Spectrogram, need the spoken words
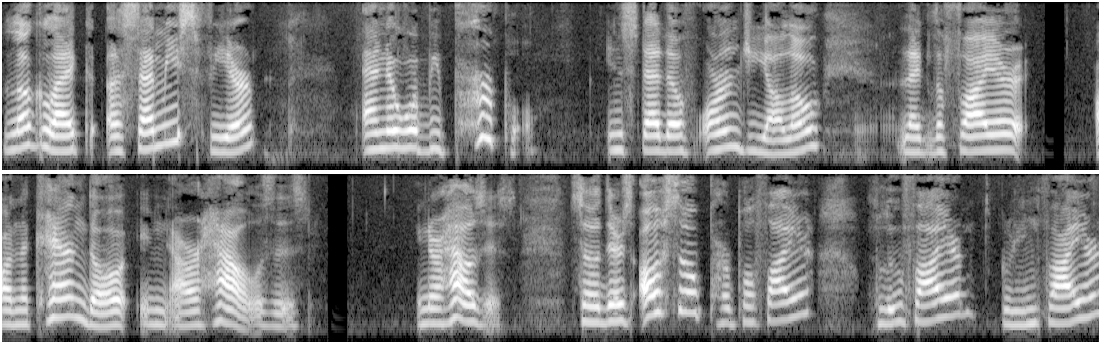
look like a semi sphere and it would be purple instead of orange yellow, like the fire on a candle in our houses. In our houses. So there's also purple fire, blue fire, green fire,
